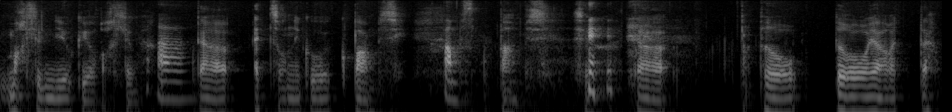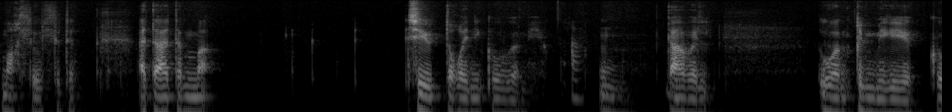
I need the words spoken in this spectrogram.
марлунни укиоқарлунга таа атсерникууак паамси паамси паамси таа перо перояаратта марлууллутат атаатамма сиутториникуугами таавал уан qimmigiakku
